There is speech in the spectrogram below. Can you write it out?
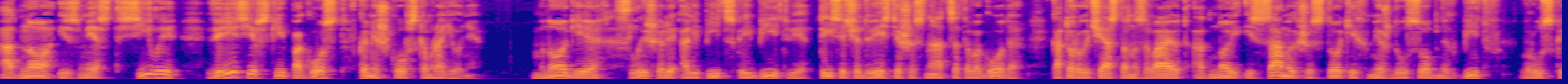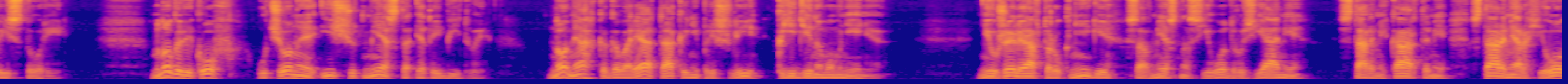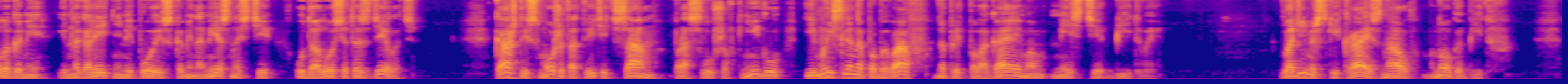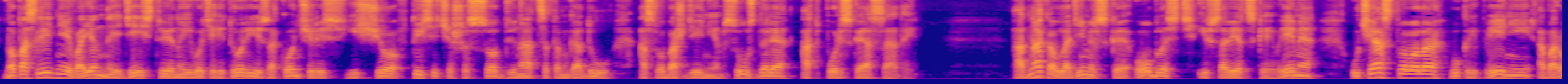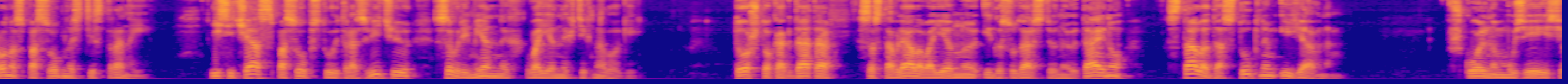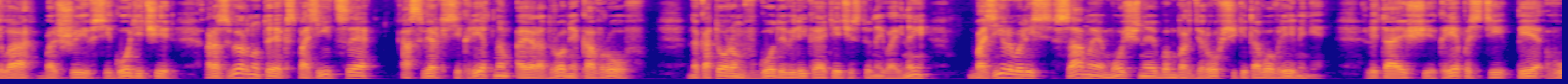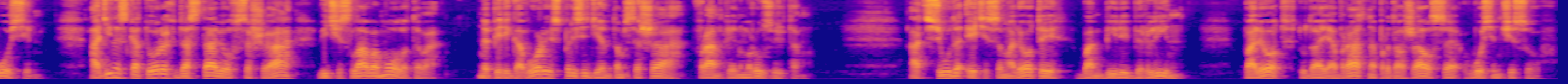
Одно из мест силы – Веретьевский погост в Камешковском районе. Многие слышали о Липицкой битве 1216 года, которую часто называют одной из самых жестоких междоусобных битв в русской истории. Много веков ученые ищут место этой битвы, но, мягко говоря, так и не пришли к единому мнению. Неужели автору книги совместно с его друзьями, старыми картами, старыми археологами и многолетними поисками на местности удалось это сделать? Каждый сможет ответить сам, прослушав книгу и мысленно побывав на предполагаемом месте битвы. Владимирский край знал много битв. Но последние военные действия на его территории закончились еще в 1612 году освобождением Суздаля от польской осады. Однако Владимирская область и в советское время участвовала в укреплении обороноспособности страны и сейчас способствует развитию современных военных технологий. То, что когда-то составляло военную и государственную тайну, стало доступным и явным. В школьном музее села Большие Всегодичи развернутая экспозиция о сверхсекретном аэродроме Ковров, на котором в годы Великой Отечественной войны базировались самые мощные бомбардировщики того времени летающие крепости П-8, один из которых доставил в США Вячеслава Молотова на переговоры с президентом США Франклином Рузвельтом. Отсюда эти самолеты бомбили Берлин, Полет туда и обратно продолжался 8 часов.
